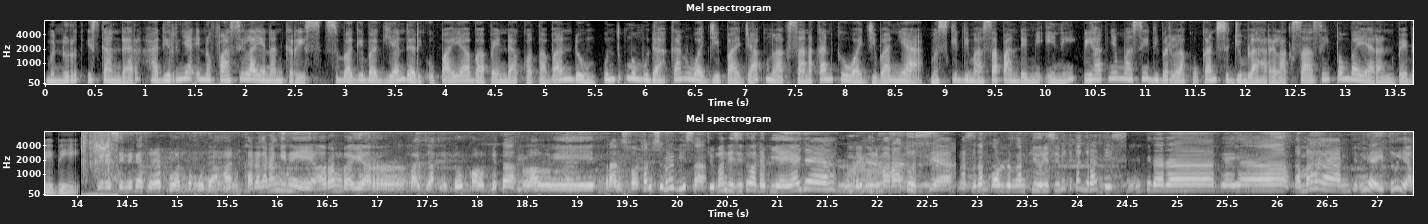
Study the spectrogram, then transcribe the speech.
Menurut Iskandar, hadirnya inovasi layanan keris sebagai bagian dari upaya Bapenda Kota Bandung untuk memudahkan wajib pajak melaksanakan kewajibannya. Meski di masa pandemi ini, pihaknya masih diberlakukan sejumlah relaksasi pembayaran PBB. Keris ini kan sebenarnya buat kemudahan. Kadang-kadang gini, orang bayar pajak itu kalau kita melalui transfer kan sebenarnya bisa. Cuman di situ ada biayanya 6.500 ya. Nah, sedang kalau dengan QRIS ini kita gratis. Jadi tidak ada biaya tambahan. Jadi ya itu yang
